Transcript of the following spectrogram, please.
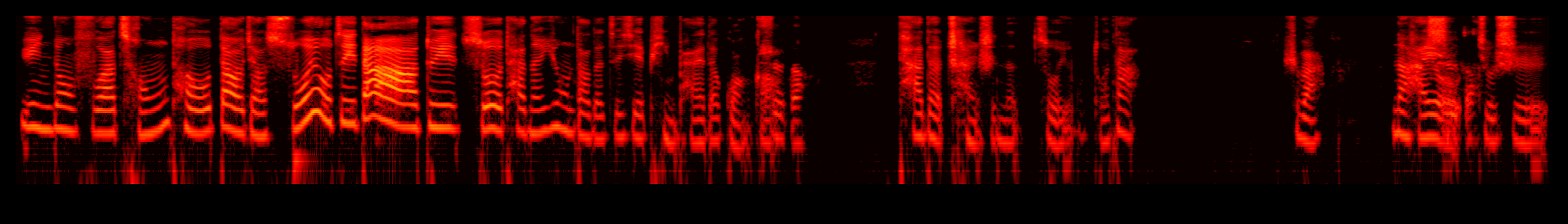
运动服啊，从头到脚所有这一大堆所有他能用到的这些品牌的广告，是的，它的产生的作用多大，是吧？那还有就是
